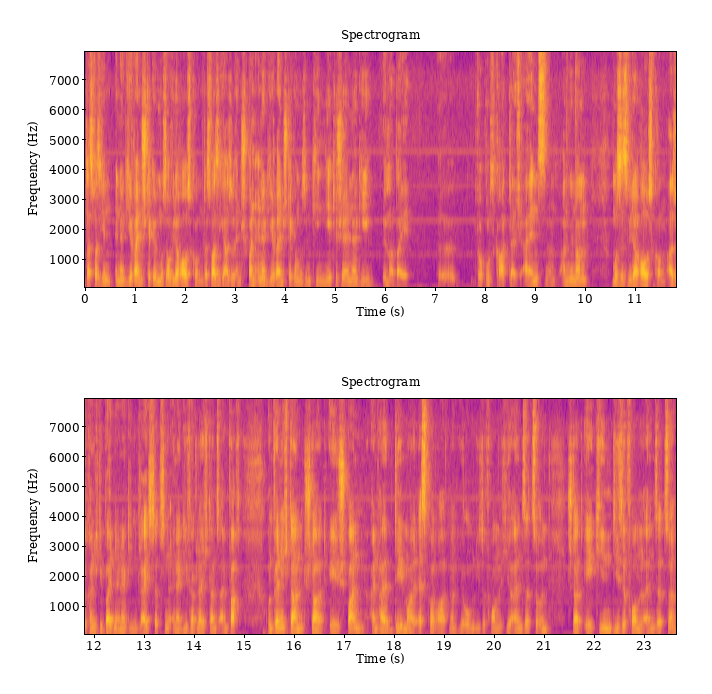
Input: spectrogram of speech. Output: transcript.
das, was ich in Energie reinstecke, muss auch wieder rauskommen. Das, was ich also in Spannenergie reinstecke, muss in kinetische Energie, immer bei äh, Wirkungsgrad gleich 1 ne, angenommen, muss es wieder rauskommen. Also kann ich die beiden Energien gleichsetzen. Energievergleich ganz einfach. Und wenn ich dann statt E Spann ein halb d mal s Quadrat, ne, hier oben diese Formel hier einsetze und statt E Kin diese Formel einsetze,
